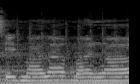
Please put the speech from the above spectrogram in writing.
seed my love, my love.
